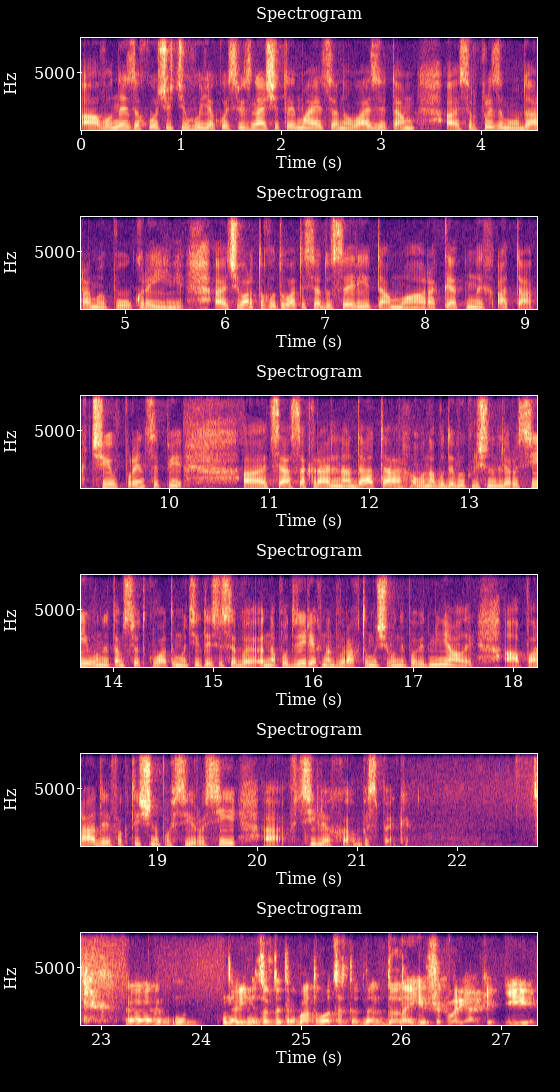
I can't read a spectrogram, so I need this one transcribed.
вони захочуть його якось відзначити. Мається на увазі там сюрпризами, ударами по Україні. Чи варто готуватися до серії там ракетних атак? Чи в принципі? Ця сакральна дата вона буде виключно для Росії. Вони там святкуватимуть і десь у себе на подвір'ях, на дворах, тому що вони повідміняли а паради фактично по всій Росії в цілях безпеки. Е, ну, на війні завжди треба готуватися до, найгірших варіантів. І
